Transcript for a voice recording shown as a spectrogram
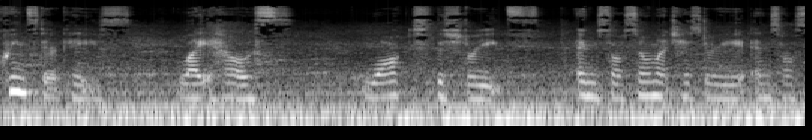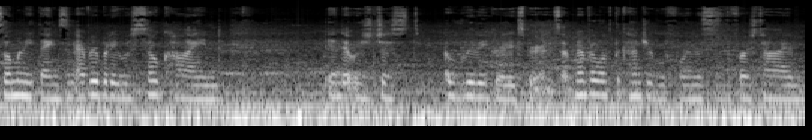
queen staircase, lighthouse, walked the streets, and saw so much history and saw so many things and everybody was so kind and it was just a really great experience. I've never left the country before and this is the first time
